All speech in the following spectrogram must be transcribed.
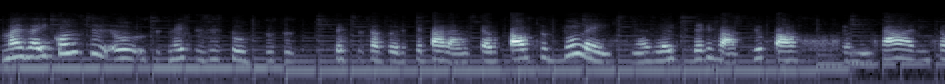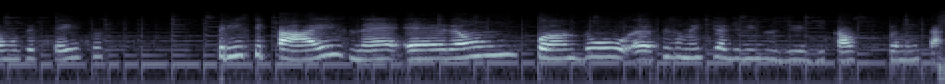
Mas aí, quando se, nesses estudos, os pesquisadores separaram que era o cálcio do leite, né, leite derivado, e o cálcio suplementar, então os efeitos principais né, eram quando, é, principalmente de advindos de, de cálcio suplementar.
